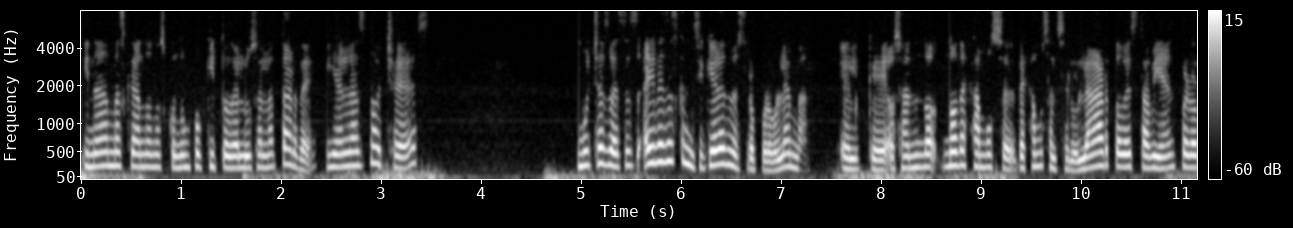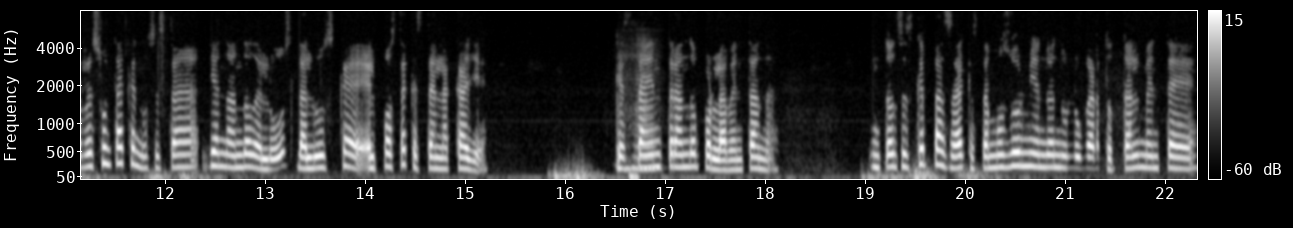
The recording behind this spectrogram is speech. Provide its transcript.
y nada más quedándonos con un poquito de luz en la tarde. Y en las noches, muchas veces, hay veces que ni siquiera es nuestro problema. El que, o sea, no, no dejamos, dejamos el celular, todo está bien, pero resulta que nos está llenando de luz, la luz que, el poste que está en la calle, que está entrando por la ventana. Entonces, ¿qué pasa? Que estamos durmiendo en un lugar totalmente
